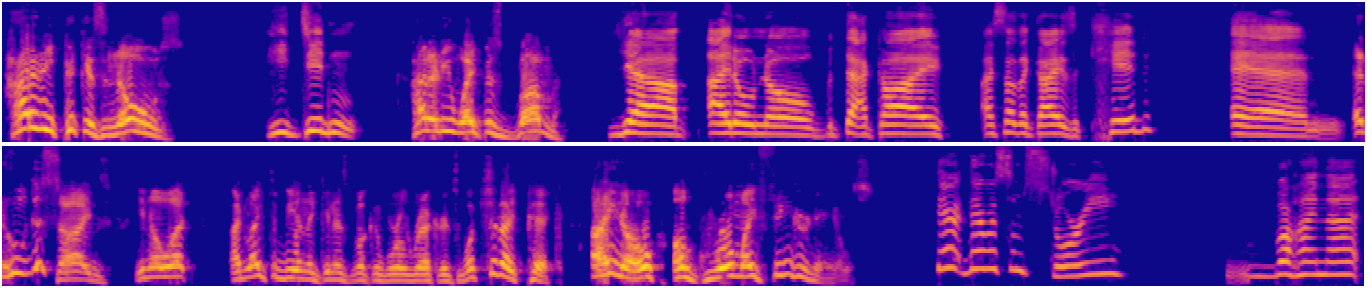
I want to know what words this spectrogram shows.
how did he pick his nose? He didn't. How did he wipe his bum? Yeah, I don't know, but that guy, I saw that guy as a kid, and And who decides? You know what? I'd like to be in the Guinness Book of World Records. What should I pick? I know. I'll grow my fingernails. there there was some story behind that.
